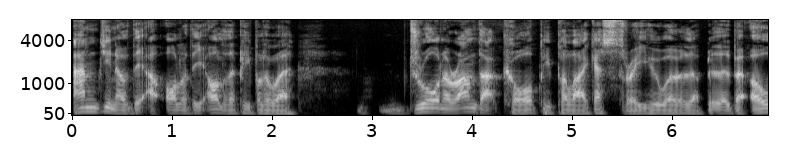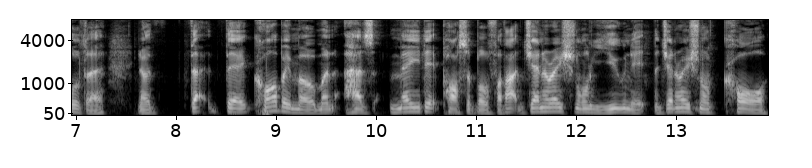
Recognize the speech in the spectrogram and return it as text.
and, you know, the uh, all of the all of the people who were drawn around that core, people like S3 who were a little, bit older, you know, that the Corbyn moment has made it possible for that generational unit, the generational core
